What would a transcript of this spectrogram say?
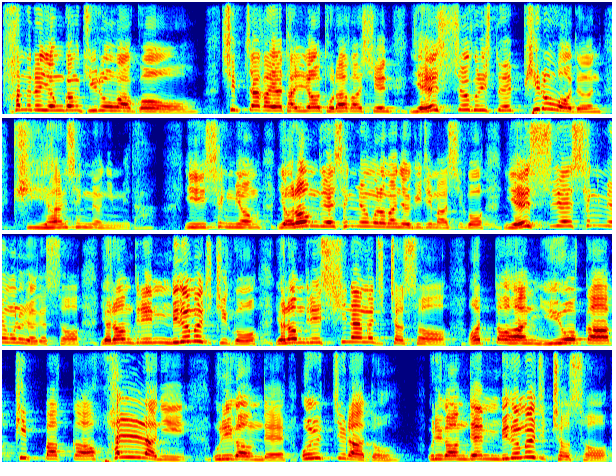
하늘의 영광 뒤로 하고 십자가에 달려 돌아가신 예수 그리스도의 피로 얻은 귀한 생명입니다. 이 생명 여러분들의 생명으로만 여기지 마시고 예수의 생명으로 여겨서 여러분들이 믿음을 지키고 여러분들의 신앙을 지켜서 어떠한 유혹과 핍박과 환란이 우리 가운데 올지라도 우리 가운데 믿음을 지켜서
